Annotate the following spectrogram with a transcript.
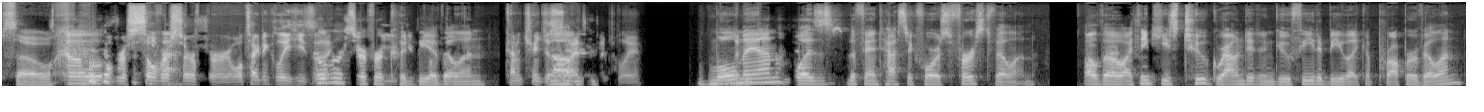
So So Silver Silver Yeah. Surfer. Well, technically, he's Silver a Surfer he- could he be a villain. kind of changes Um, sides eventually. Mole Man was the Fantastic Four's first villain. Although I think he's too grounded and goofy to be like a proper villain.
